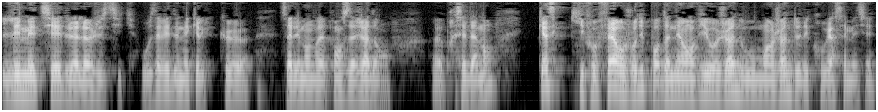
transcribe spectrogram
les métiers de la logistique? Vous avez donné quelques éléments de réponse déjà dans, euh, précédemment. Qu'est-ce qu'il faut faire aujourd'hui pour donner envie aux jeunes ou aux moins jeunes de découvrir ces métiers?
